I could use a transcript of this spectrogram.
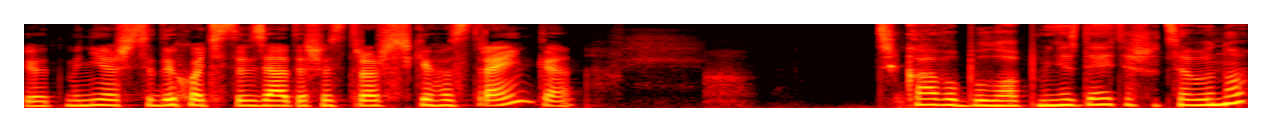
І от мені аж сюди хочеться взяти щось трошечки гостреньке. Цікаво було б. Мені здається, що це воно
